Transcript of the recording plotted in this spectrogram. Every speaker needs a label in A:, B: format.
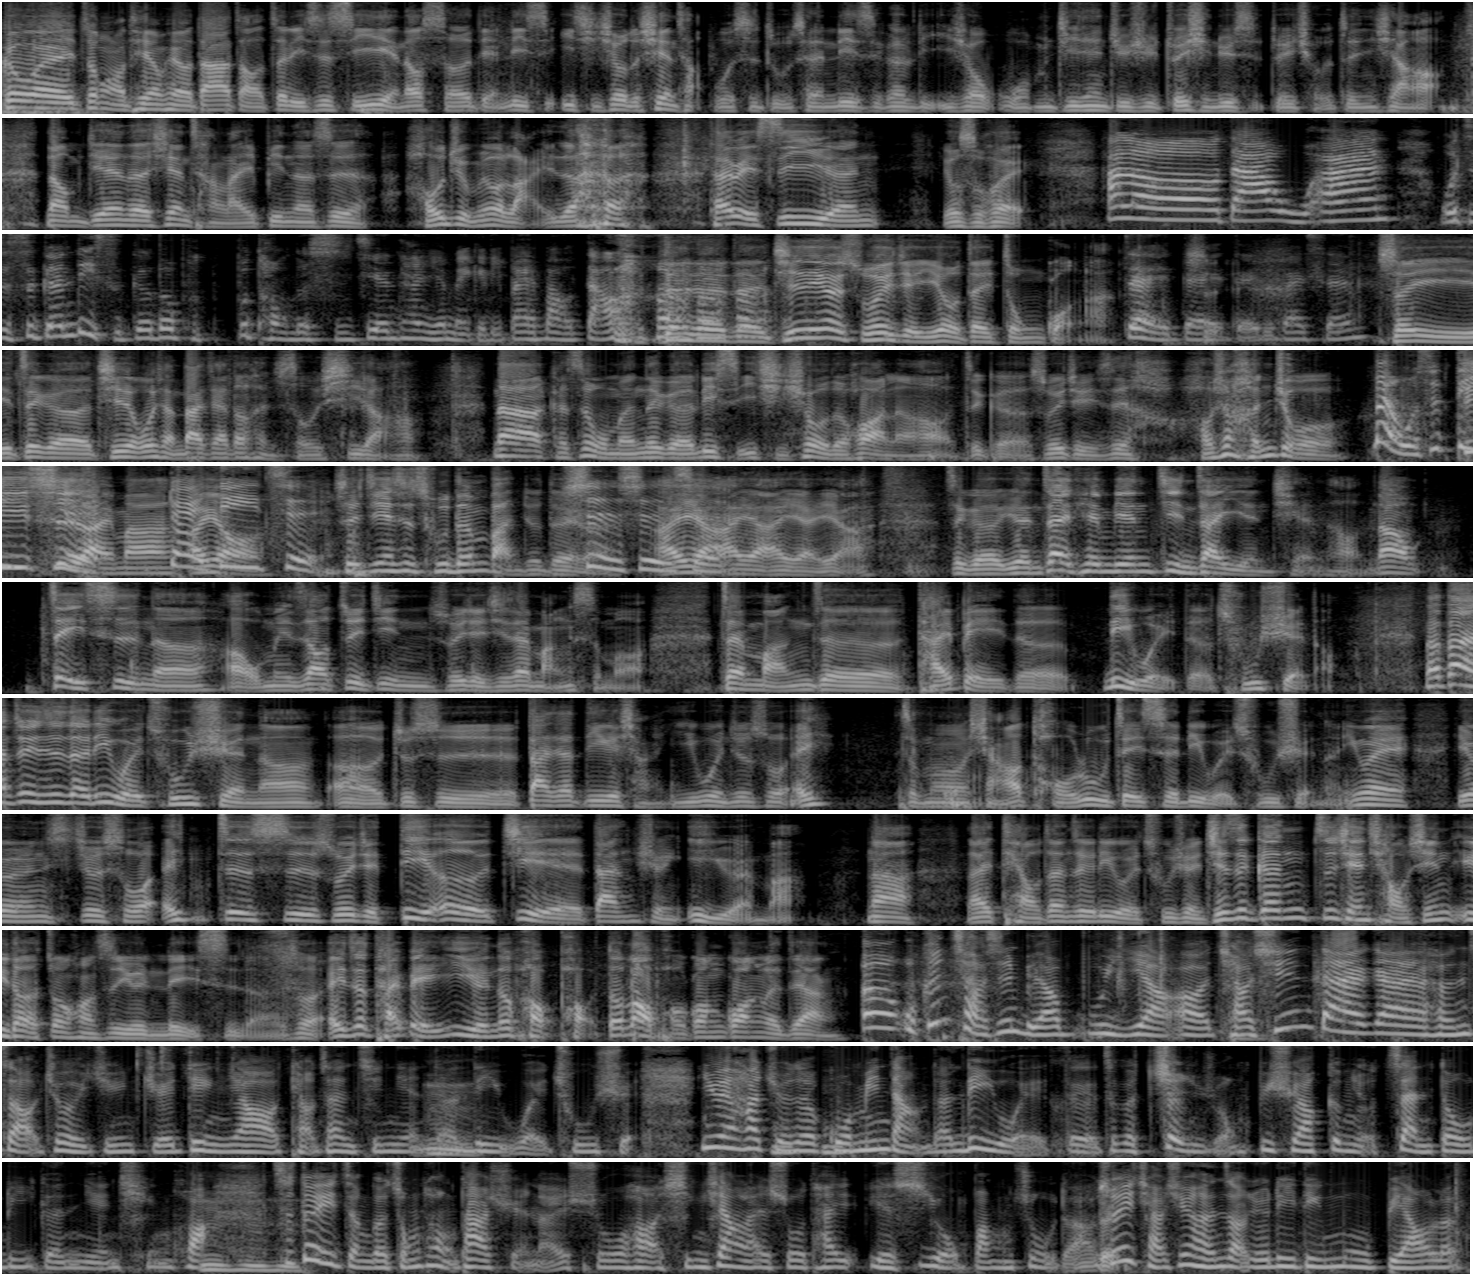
A: 各位中广听众朋友，大家早！这里是十一点到十二点《历史一起秀》的现场，我是主持人历史哥李一修。我们今天继续追寻历史，追求真相啊！那我们今天的现场来宾呢，是好久没有来的 台北市议员。游淑慧
B: ，Hello，大家午安。我只是跟历史哥都不不同的时间，他也每个礼拜报道。
A: 对 对对，其实因为淑慧姐也有在中广啊。
B: 对对对，礼拜三。
A: 所以这个其实我想大家都很熟悉了哈。那可是我们那个历史一起秀的话呢哈，这个淑慧姐也是好像很久。
B: 没有，我是第一次
A: 来吗？
B: 对，第一次。
A: 所以今天是初登版就对了。
B: 是是是。
A: 哎呀哎呀哎呀呀，这个远在天边，近在眼前哈。那。这一次呢，啊，我们也知道最近淑慧姐其实在忙什么，在忙着台北的立委的初选哦。那当然，这次的立委初选呢，呃，就是大家第一个想疑问就是说，哎，怎么想要投入这次的立委初选呢？因为有人就是说，哎，这是苏姐第二届当选议员嘛，那来挑战这个立委初选，其实跟之前巧心遇到的状况是有点类似的，说，哎，这台北议员都跑跑都绕跑光光了这样。
B: 呃我跟巧心比较不一样啊，巧心大概很早就已经决定要挑战今年的立委初选，嗯、因为他觉得国民党的立委的这个阵容必须要更有战斗力跟年轻化，这、嗯、对于整个总统大选来说哈，形象来说，他也是有帮助的。所以巧心很早就立定目标了。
